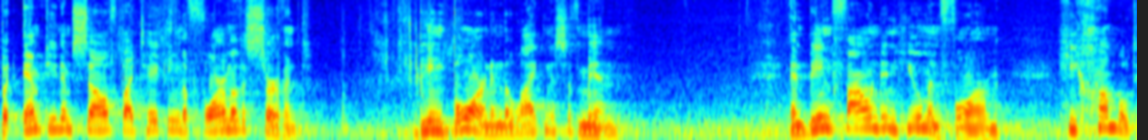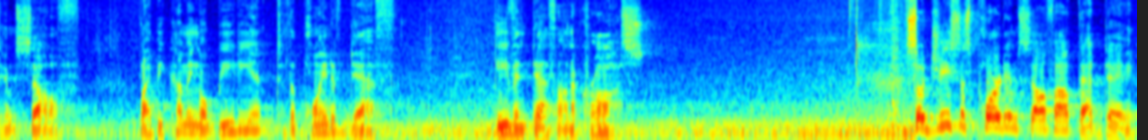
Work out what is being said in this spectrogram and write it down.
but emptied himself by taking the form of a servant, being born in the likeness of men. And being found in human form, he humbled himself by becoming obedient to the point of death, even death on a cross. So Jesus poured himself out that day,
